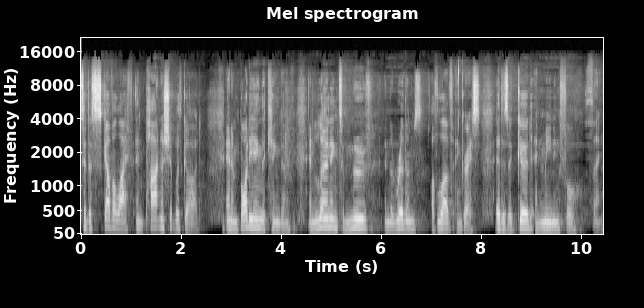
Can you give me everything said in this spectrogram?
to discover life in partnership with God and embodying the kingdom and learning to move in the rhythms of love and grace. It is a good and meaningful thing.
